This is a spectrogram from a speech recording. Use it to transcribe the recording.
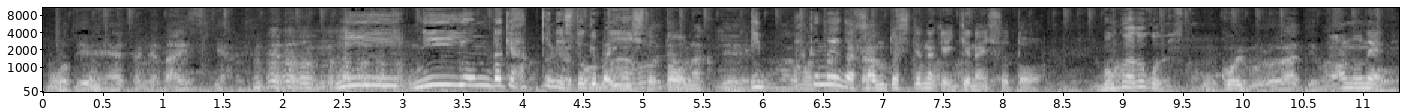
モテるやつなんか大好きや。24だけはっきりしとけばいい人と1拍目がちゃんとしてなきゃいけない人と。僕はどこですか？あってます。あのね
